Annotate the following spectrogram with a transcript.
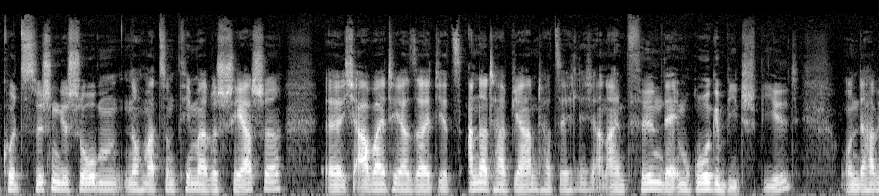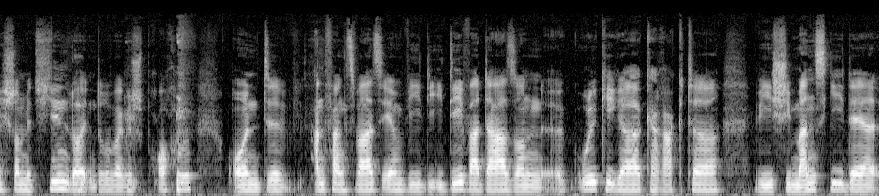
kurz zwischengeschoben nochmal zum Thema Recherche. Äh, ich arbeite ja seit jetzt anderthalb Jahren tatsächlich an einem Film, der im Ruhrgebiet spielt. Und da habe ich schon mit vielen Leuten drüber gesprochen. Und äh, anfangs war es irgendwie, die Idee war da, so ein äh, ulkiger Charakter wie Schimanski, der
